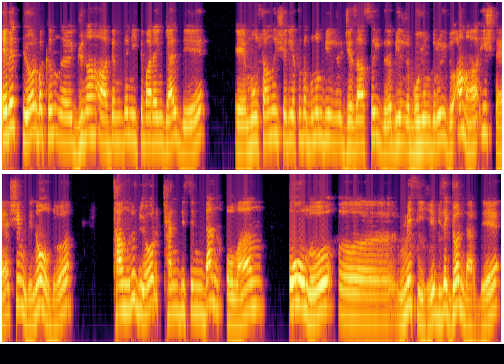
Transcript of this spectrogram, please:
Evet diyor bakın e, günah Adem'den itibaren geldi. E, Musa'nın şeriatı da bunun bir cezasıydı, bir boyunduruydu ama işte şimdi ne oldu? Tanrı diyor kendisinden olan oğlu e, Mesih'i bize gönderdi.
